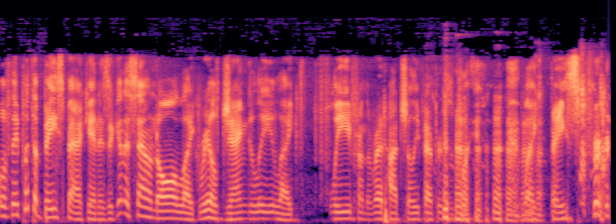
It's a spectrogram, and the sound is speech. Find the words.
well, if they put the bass back in, is it going to sound all like real jangly, like Flea from the Red Hot Chili Peppers playing like bass for?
